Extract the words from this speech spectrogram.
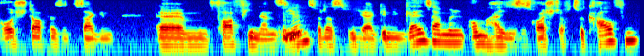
Rohstoffe sozusagen ähm, vorfinanzieren, mhm. sodass wir genügend Geld sammeln, um halt dieses Rohstoff zu kaufen.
